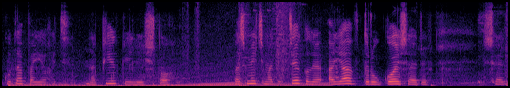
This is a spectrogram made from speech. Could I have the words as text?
Куда поехать? На пик или что? Возьмите мотоциклы, а я в другой сяду. сяду.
